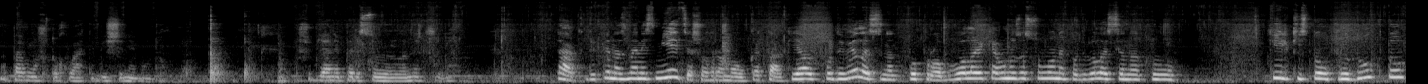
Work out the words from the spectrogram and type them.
Напевно, що хватить, більше не буду. Щоб я не пересолила, не чую. Так, дитина з мене сміється, що грамовка. Так, я от подивилася, попробувала, яке воно засолоне, подивилася на ту кількість того продукту.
